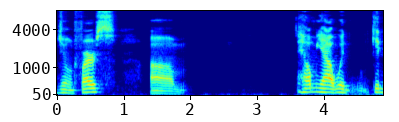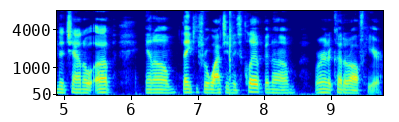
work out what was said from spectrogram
June 1st. Um, help me out with getting the channel up, and um, thank you for watching this clip. And um, we're gonna cut it off here.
